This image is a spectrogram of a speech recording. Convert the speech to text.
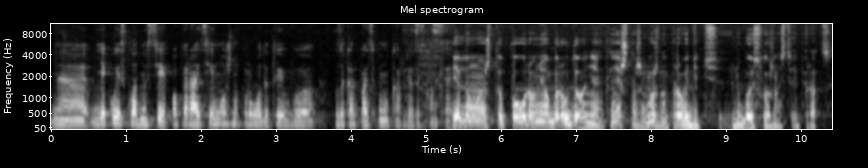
Е, Якої складності операції можна проводити в Закарпатському кардіодиспансері? Я думаю, что по уровню оборудования, конечно же, можно проводить любой сложности операции.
